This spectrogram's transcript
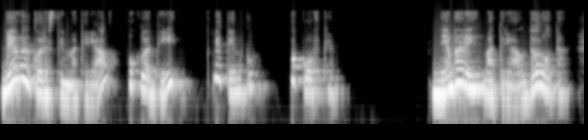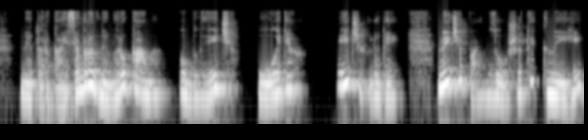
Не використай матеріал, поклади клітинку упаковки. Не бери матеріал до рота, не торкайся брудними руками, обличчя, одяг інших людей. Не чіпай зошити, книги,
